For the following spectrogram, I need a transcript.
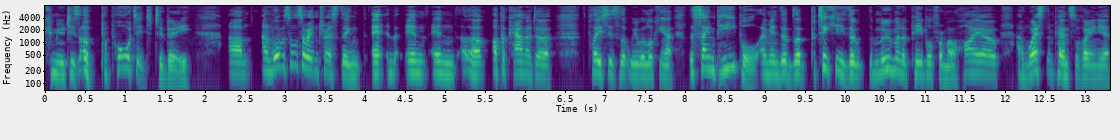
communities are purported to be. Um, and what was also interesting in in, in uh, Upper Canada, places that we were looking at, the same people. I mean, the, the particularly the, the movement of people from Ohio and Western Pennsylvania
